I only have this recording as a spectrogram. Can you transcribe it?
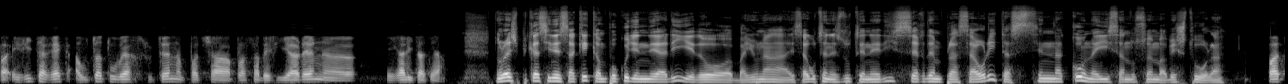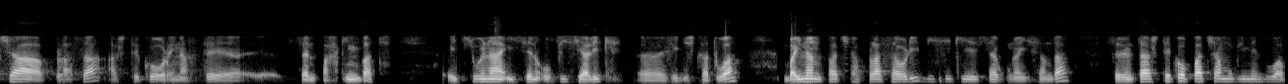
ba, erritarrek hautatu behar zuten patxa plaza berriaren uh, egalitatea. Nola esplikazinezake kanpoko jendeari edo baiuna ezagutzen ez duten eri zer den plaza hori eta zendako nahi izan duzuen babestu hola? Patsa plaza, hasteko orain arte eh, zen parking bat, etzuena izen ofizialik uh, registratua, baina patsa plaza hori biziki ezaguna izan da, zer eta hasteko patsa mugimendua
